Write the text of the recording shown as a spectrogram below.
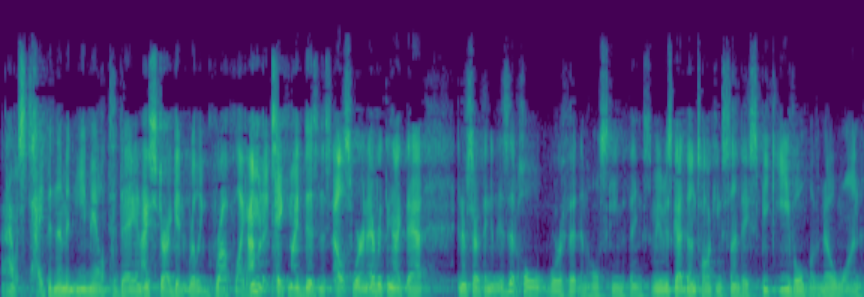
And I was typing them an email today, and I started getting really gruff, like, I'm going to take my business elsewhere and everything like that. And I started thinking, is it whole worth it in the whole scheme of things? I mean, we just got done talking Sunday. Speak evil of no one.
